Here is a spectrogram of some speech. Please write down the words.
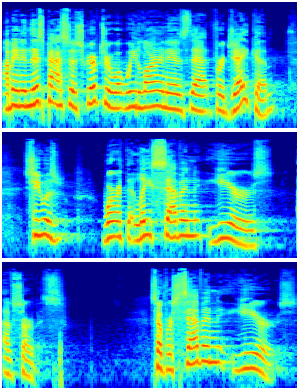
I mean, in this passage of scripture, what we learn is that for Jacob, she was worth at least seven years of service. So for seven years,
